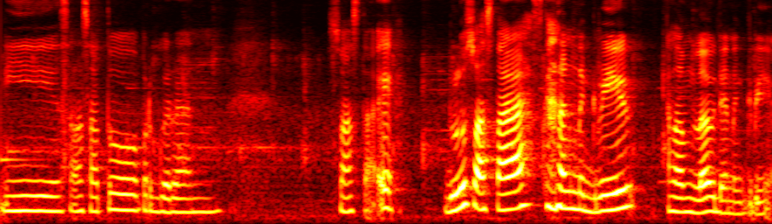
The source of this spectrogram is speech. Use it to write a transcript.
di salah satu perguruan swasta. Eh dulu swasta sekarang negeri. Alhamdulillah udah negeri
